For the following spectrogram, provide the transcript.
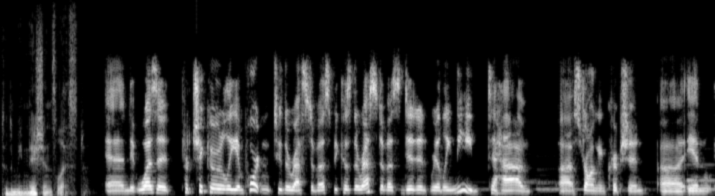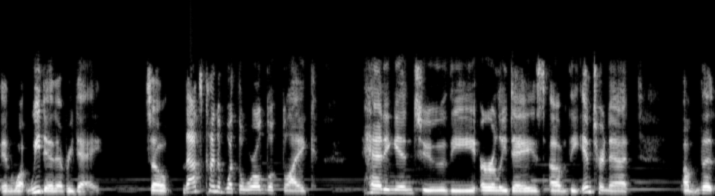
to the munitions list. And it wasn't particularly important to the rest of us because the rest of us didn't really need to have uh, strong encryption uh, in in what we did every day. So that's kind of what the world looked like heading into the early days of the internet. Um, the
